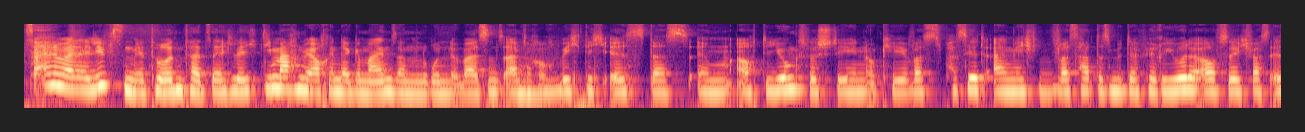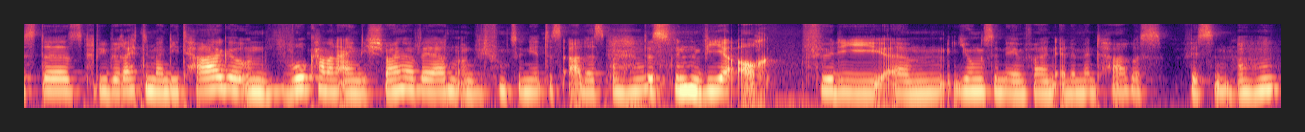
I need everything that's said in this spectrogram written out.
ist eine meiner liebsten Methoden tatsächlich. Die machen wir auch in der gemeinsamen Runde, weil es uns einfach mhm. auch wichtig ist, dass ähm, auch die Jungs verstehen, okay, was passiert eigentlich, was hat das mit der Periode auf sich, was ist das, wie berechnet man die Tage und wo kann man eigentlich schwanger werden und wie funktioniert das alles. Mhm. Das finden wir auch für die ähm, Jungs in dem Fall ein elementares Wissen. Mhm.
